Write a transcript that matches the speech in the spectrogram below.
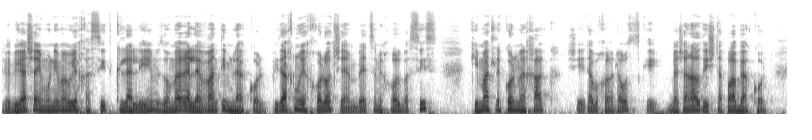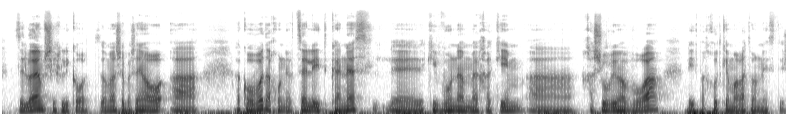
ובגלל שהאימונים היו יחסית כלליים, זה אומר רלוונטיים להכל. פיתחנו יכולות שהן בעצם יכולות בסיס, כמעט לכל מרחק שהיא הייתה בוחרת לרוץ, כי בשנה הזאת היא השתפרה בהכל. זה לא ימשיך לקרות, זה אומר שבשנים הקרובות אנחנו נרצה להתכנס לכיוון המרחקים החשובים עבורה, להתפתחות כמרתוניסטית.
